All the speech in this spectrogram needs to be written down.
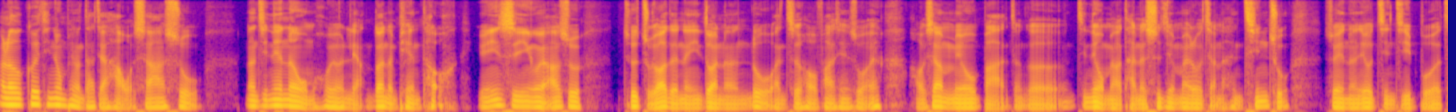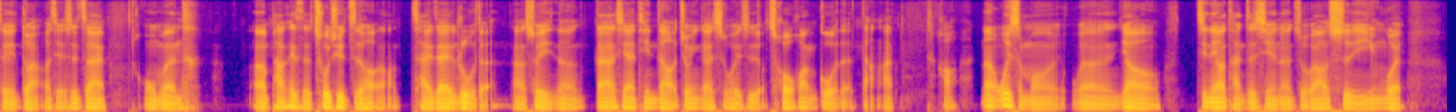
Hello，各位听众朋友，大家好，我是阿树。那今天呢，我们会有两段的片头，原因是因为阿树就主要的那一段呢录完之后，发现说，哎，好像没有把整个今天我们要谈的事件脉络讲得很清楚，所以呢，又紧急补了这一段，而且是在我们 呃 p a c k a g e 出去之后，然后才在录的。那所以呢，大家现在听到就应该是会是有抽换过的档案。好，那为什么我要今天要谈这些呢？主要是因为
